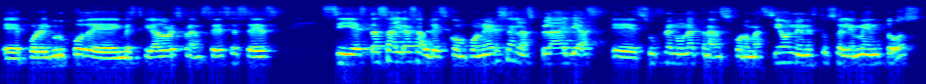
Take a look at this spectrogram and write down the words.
eh, por el grupo de investigadores franceses es si estas algas al descomponerse en las playas eh, sufren una transformación en estos elementos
